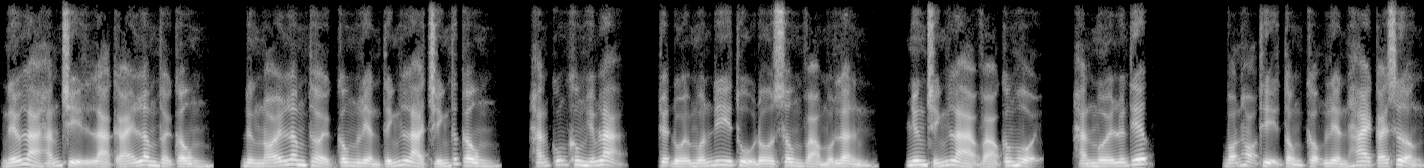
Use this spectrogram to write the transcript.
nếu là hắn chỉ là cái lâm thời công, đừng nói lâm thời công liền tính là chính thức công, hắn cũng không hiếm lạ, tuyệt đối muốn đi thủ đô sông vào một lần, nhưng chính là vào công hội, hắn mới liên tiếp. Bọn họ thị tổng cộng liền hai cái xưởng,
